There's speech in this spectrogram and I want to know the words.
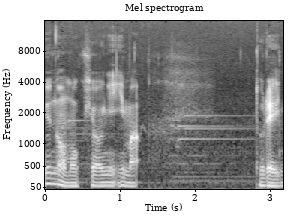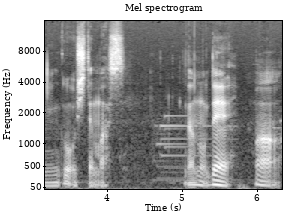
いうのを目標に今、トレーニングをしてます。なので、ま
